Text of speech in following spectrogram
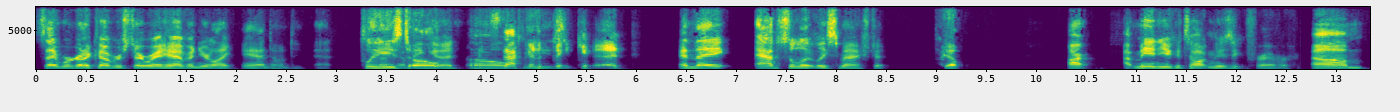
say we're going to cover Stairway to Heaven, you're like, yeah, don't do that. Please don't. No, it's not going to be good. And they absolutely smashed it. Yep. All right. Uh, Me and you could talk music forever. Um,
